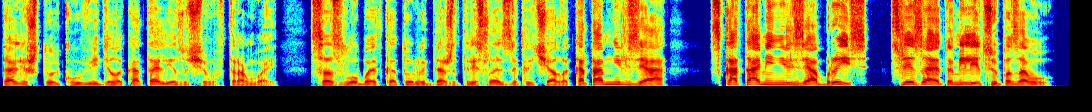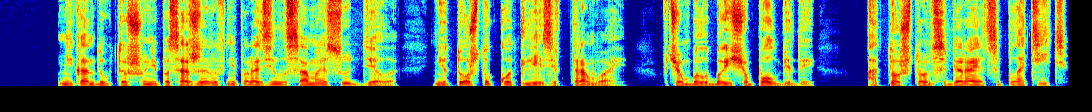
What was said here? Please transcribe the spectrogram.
Та лишь только увидела кота, лезущего в трамвай, со злобой от которой даже тряслась, закричала «Котам нельзя! С котами нельзя! Брысь! Слезай, а то милицию позову!» Ни кондукторшу, ни пассажиров не поразила самая суть дела. Не то, что кот лезет в трамвай, в чем было бы еще полбеды, а то, что он собирается платить.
